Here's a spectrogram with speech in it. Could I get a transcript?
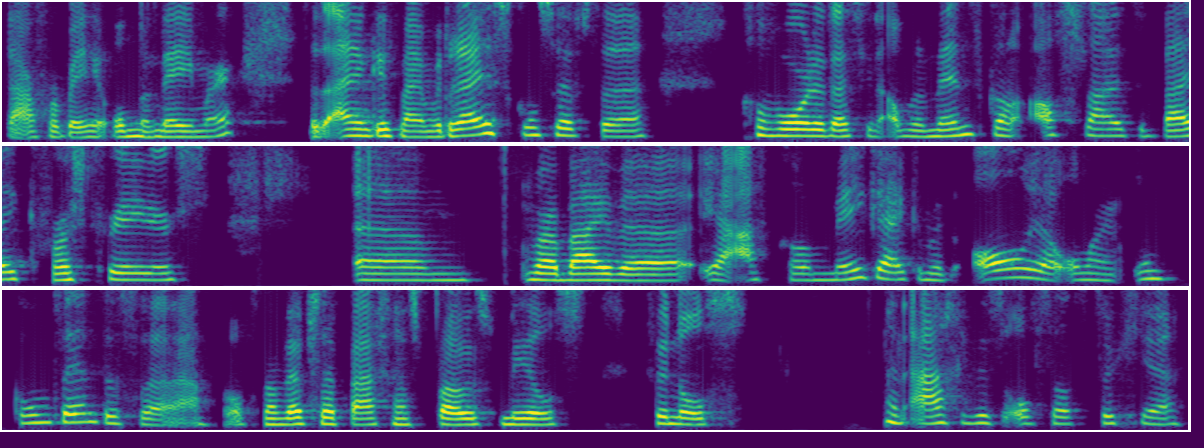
daarvoor ben je ondernemer. Dus uiteindelijk is mijn bedrijfsconcept geworden dat je een abonnement kan afsluiten bij Crush Creators. Um, waarbij we ja, eigenlijk gewoon meekijken met al jouw online content. Dus uh, of dan websitepagina's, posts, mails, funnels. En eigenlijk dus of dat stukje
